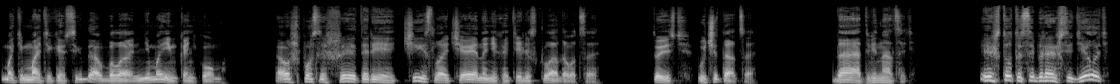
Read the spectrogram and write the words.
Математика всегда была не моим коньком. А уж после Шейтери числа отчаянно не хотели складываться. То есть учитаться. Да, 12. «И что ты собираешься делать?»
